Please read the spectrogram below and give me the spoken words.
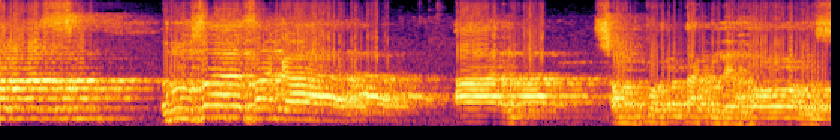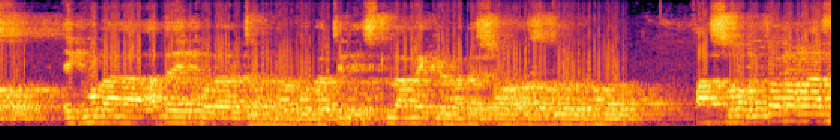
নামাজ, রোজা, যাকাত আর সম্পদ থাকলে হজ, এগুলা আদায় করার জন্য বলেছেন ইসলাম একেবারে সহজ ধর্ম। পাঁচ ওয়াক্ত নামাজ,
